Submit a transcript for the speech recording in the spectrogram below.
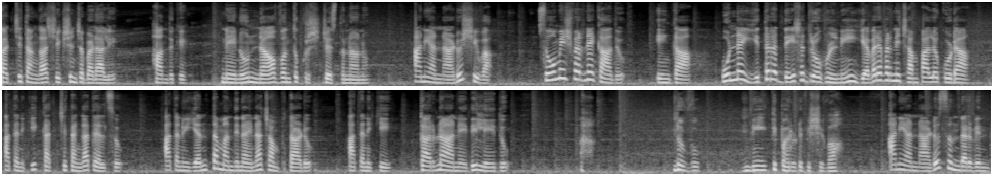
ఖచ్చితంగా శిక్షించబడాలి. అందుకే నేను నా వంతు కృషి చేస్తున్నాను అని అన్నాడు శివ. సోమేశ్వర్నే కాదు. ఇంకా ఉన్న ఇతర దేశద్రోహుల్ని ఎవరెవరిని చంపాలో కూడా అతనికి ఖచ్చితంగా తెలుసు. అతను ఎంతమందినైనా చంపుతాడు. అతనికి కరుణ అనేది లేదు. నువ్వు నీతిపరుడివి శివ. అని అన్నాడు సుందర్వింద.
